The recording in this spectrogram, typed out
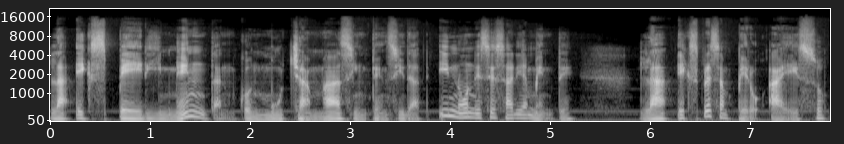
la experimentan con mucha más intensidad y no necesariamente la expresan, pero a eso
